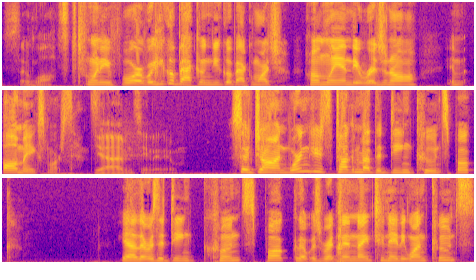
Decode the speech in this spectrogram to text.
so lost. 24. Well, you go back and you go back and watch Homeland, the original. It all makes more sense. Yeah, I haven't seen any of them. So, John, weren't you talking about the Dean Koontz book? Yeah, there was a Dean Koontz book that was written in 1981. Koontz,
